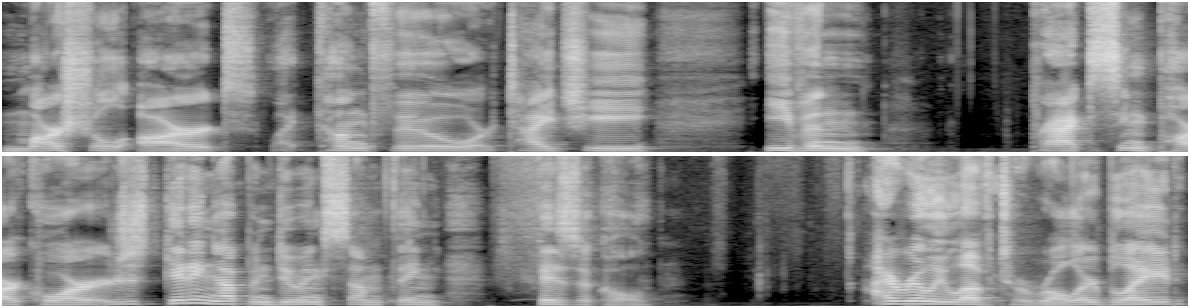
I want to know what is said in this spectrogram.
martial art like kung fu or tai chi, even practicing parkour, or just getting up and doing something physical. I really love to rollerblade.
